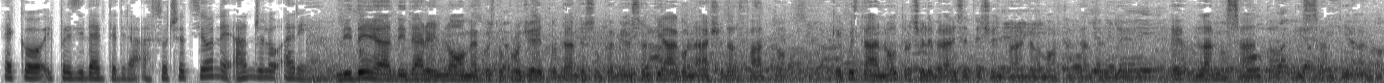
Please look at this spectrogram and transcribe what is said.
Ecco il presidente dell'associazione Angelo Arena. L'idea di dare il nome a questo progetto Dante sul cammino di Santiago nasce dal fatto che quest'anno, oltre a celebrare i 700 anni della morte di Dante Alighieri, è l'anno santo di Santiago.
